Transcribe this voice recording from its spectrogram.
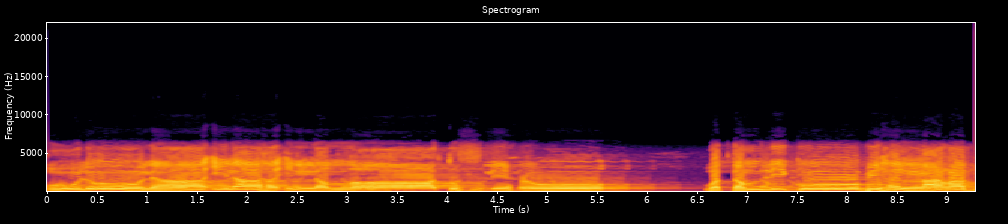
قولوا لا إله إلا الله تفلحوا وتملكوا بها العرب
